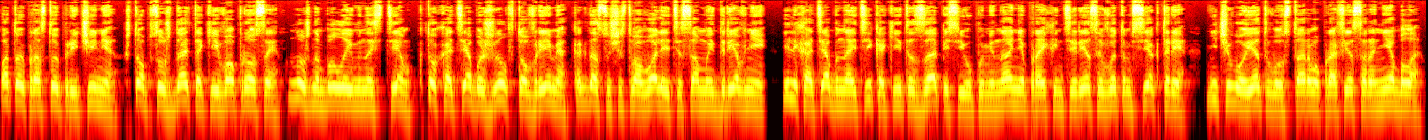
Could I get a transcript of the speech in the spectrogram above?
по той простой причине, что обсуждать такие вопросы нужно было именно с тем, кто хотя бы жил в то время, когда существовали эти самые древние, или хотя бы найти какие-то записи и упоминания про их интересы в этом секторе. Ничего этого у старого профессора не было.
